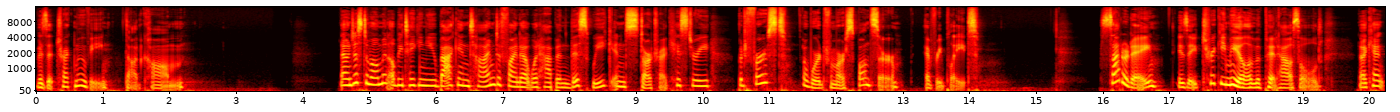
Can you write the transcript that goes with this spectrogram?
visit TrekMovie.com. Now, in just a moment, I'll be taking you back in time to find out what happened this week in Star Trek history. But first, a word from our sponsor, EveryPlate. Saturday is a tricky meal in the Pitt household. Now, I can't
